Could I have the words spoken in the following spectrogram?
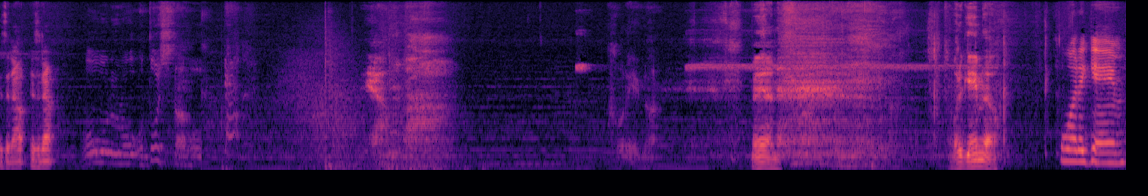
Is it out? Is it out? Man. What a game, though. What a game.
